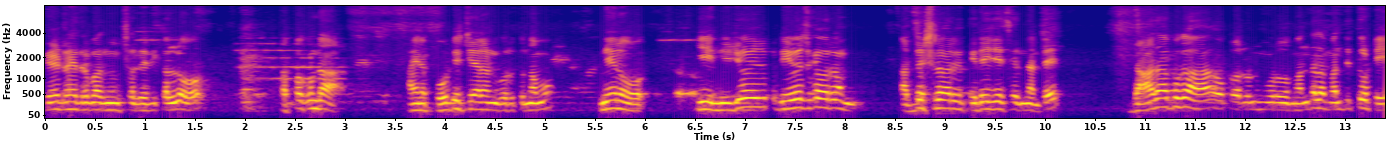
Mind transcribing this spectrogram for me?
గ్రేటర్ హైదరాబాద్ మున్సిపల్ ఎన్నికల్లో తప్పకుండా ఆయన పోటీ చేయాలని కోరుతున్నాము. నేను ఈ నియోజ నియోజకవర్గం అధ్యక్షుల వారికి తెలియజేసేందంటే దాదాపుగా ఒక రెండు మూడు వందల మందితోటి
